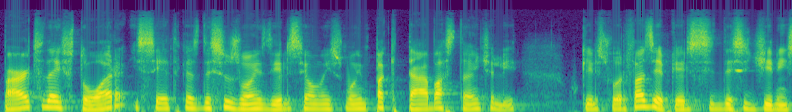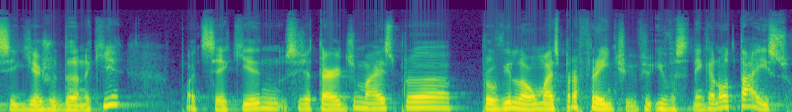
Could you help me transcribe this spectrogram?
parte da história e sentem que as decisões deles realmente vão impactar bastante ali o que eles forem fazer, porque eles se decidirem seguir ajudando aqui, pode ser que seja tarde demais para o vilão mais para frente. E você tem que anotar isso.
